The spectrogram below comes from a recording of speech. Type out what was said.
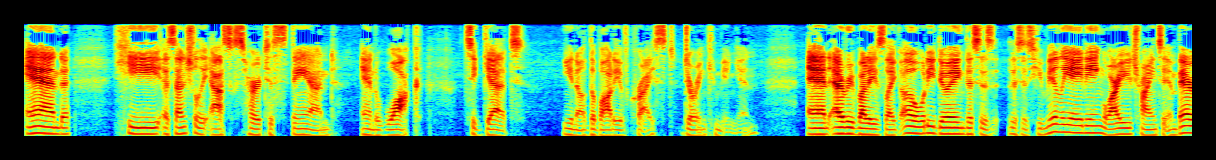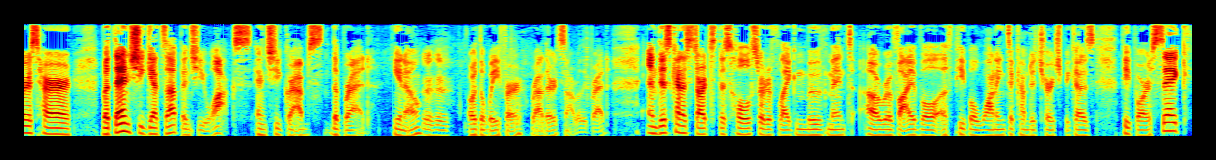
and he essentially asks her to stand and walk to get you know the body of Christ during communion. And everybody's like oh what are you doing? This is this is humiliating. Why are you trying to embarrass her? But then she gets up and she walks and she grabs the bread you know mm-hmm. or the wafer rather. It's not really bread. And this kind of starts this whole sort of like movement a revival of people wanting to come to church because people are sick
